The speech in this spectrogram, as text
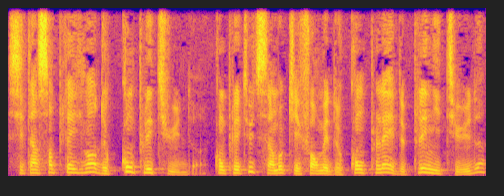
C'est un sentiment de complétude. Complétude, c'est un mot qui est formé de complet et de plénitude.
